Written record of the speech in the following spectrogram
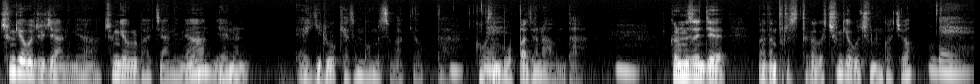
충격을 주지 않으면 충격을 받지 않으면 얘는 아기로 계속 머물 수밖에 없다. 음, 거기서 네. 못 빠져나온다. 음, 그러면서 이제 마담 프루스트가 그 충격을 주는 거죠. 네.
